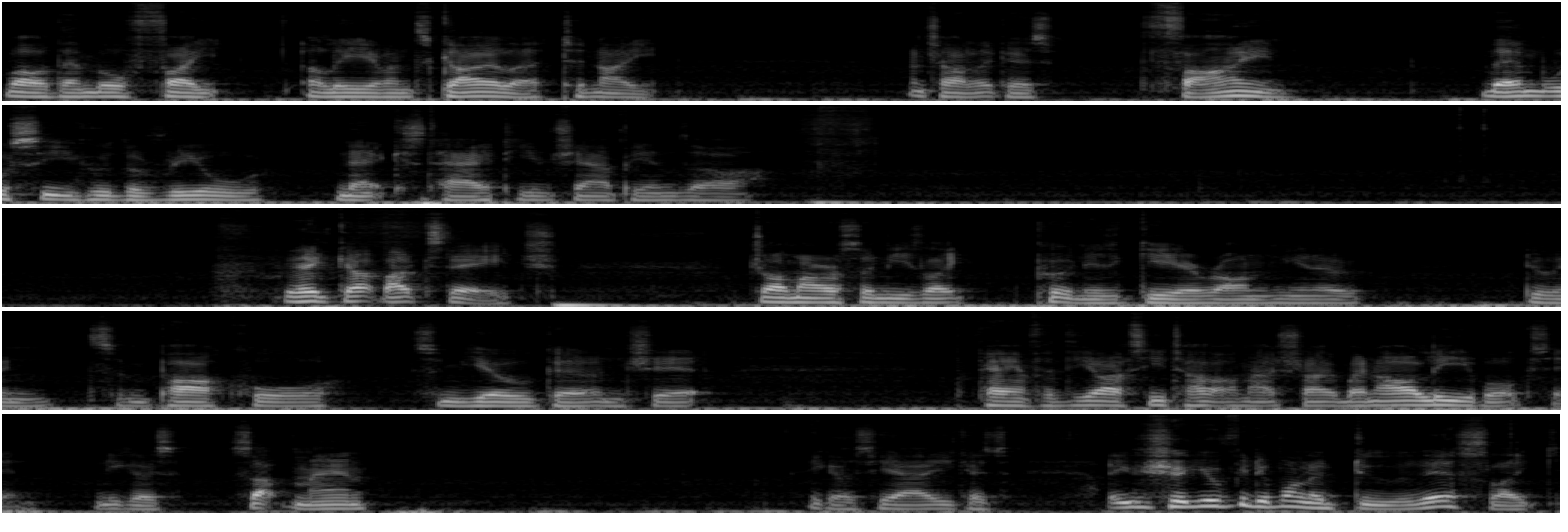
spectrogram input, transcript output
Well, then we'll fight Aliyah and Skylar tonight. And Charlotte goes, Fine. Then we'll see who the real next tag team champions are. we then cut backstage. John Morrison, he's like putting his gear on, you know, doing some parkour, some yoga and shit, preparing for the IC title match. Like when Ali walks in and he goes, "Sup, man?" He goes, "Yeah." He goes, "Are you sure you really want to do this? Like,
